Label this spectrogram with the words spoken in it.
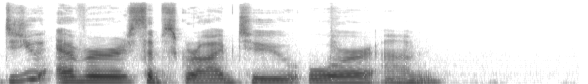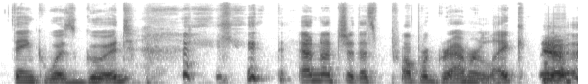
Did you ever subscribe to or um, think was good? I'm not sure that's proper grammar like. Yeah.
